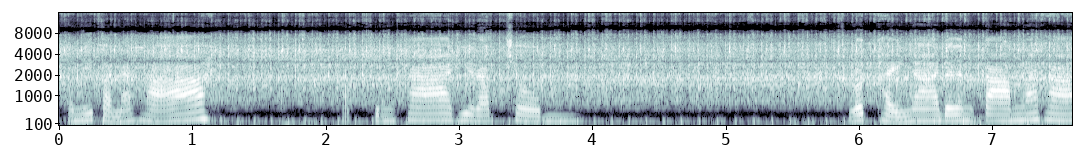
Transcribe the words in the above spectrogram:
เท่านี้ก่อนนะคะ ขอบคุณค่ะที่รับชม รถไถนาเดินตามนะคะ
